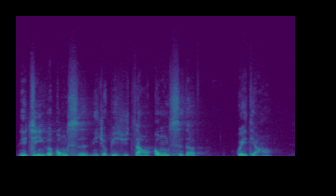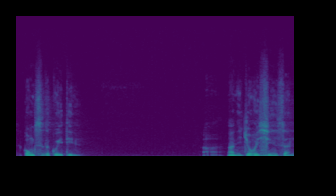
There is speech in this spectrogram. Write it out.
你进一个公司，你就必须照公司的规条、公司的规定。啊那你就会兴盛。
